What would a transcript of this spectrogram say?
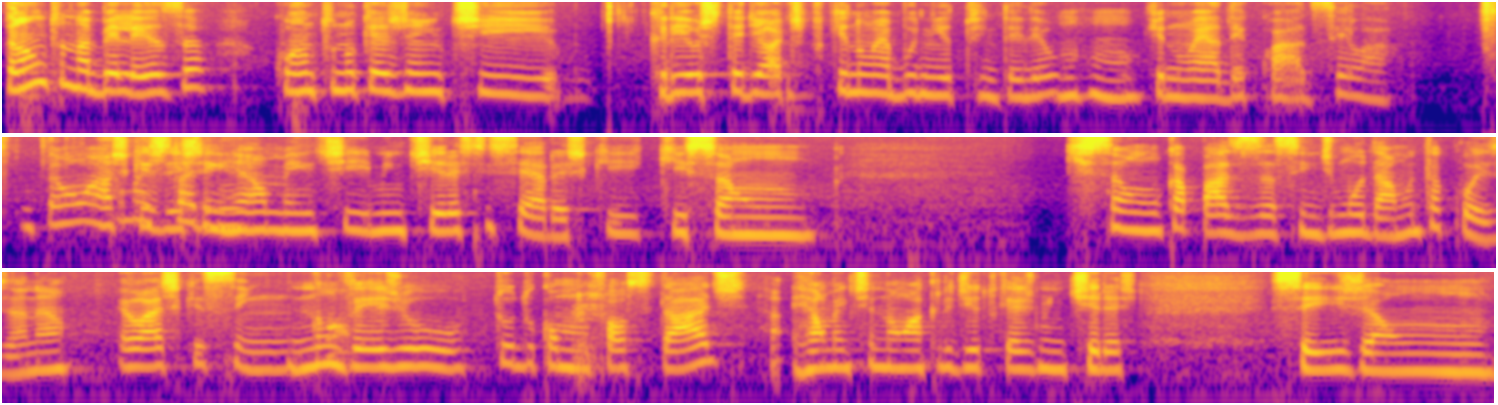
tanto na beleza quanto no que a gente cria o estereótipo que não é bonito, entendeu? Uhum. Que não é adequado, sei lá. Então acho que existem realmente mentiras sinceras que, que são que são capazes assim de mudar muita coisa, né? Eu acho que sim. Não vejo tudo como falsidade. Realmente não acredito que as mentiras sejam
